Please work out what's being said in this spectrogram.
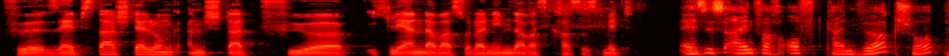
für Selbstdarstellung, anstatt für ich lerne da was oder nehme da was Krasses mit. Es ist einfach oft kein Workshop,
